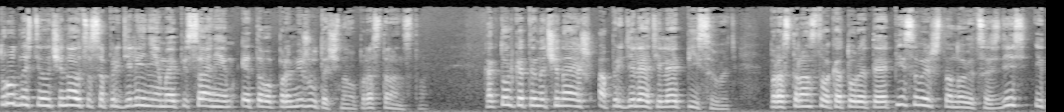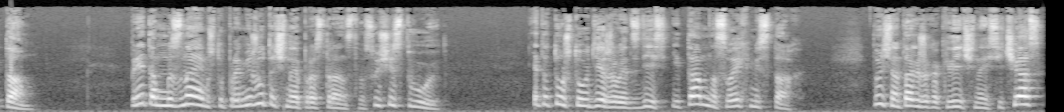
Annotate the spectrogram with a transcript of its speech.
Трудности начинаются с определением и описанием этого промежуточного пространства. Как только ты начинаешь определять или описывать, пространство, которое ты описываешь, становится здесь и там. При этом мы знаем, что промежуточное пространство существует – это то, что удерживает здесь и там на своих местах. Точно так же, как вечное сейчас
